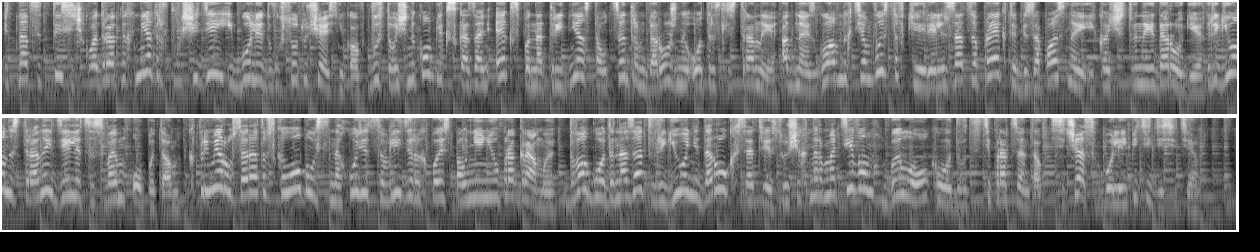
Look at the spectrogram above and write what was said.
15 тысяч квадратных метров площадей и более 200 участников. Выставочный комплекс «Казань-Экспо» на три дня стал центром дорожной отрасли страны. Одна из главных тем выставки – реализация проекта «Безопасные и качественные дороги». Регионы страны делятся своим опытом. К примеру, Саратовская область находится в лидерах по исполнению программы. Два года назад в регионе дорог, соответствующих нормативам, было около 20%. Сейчас более 50%.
